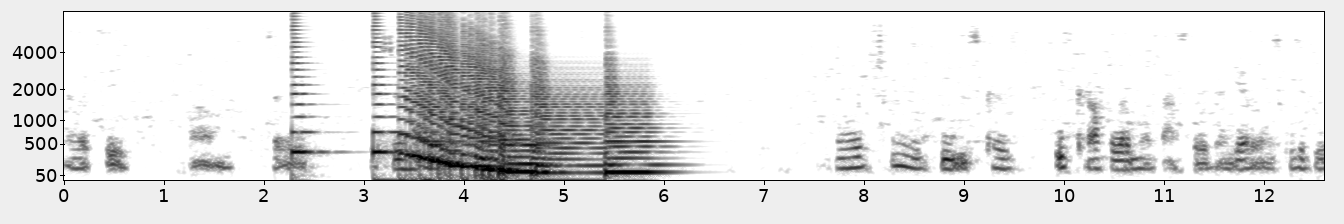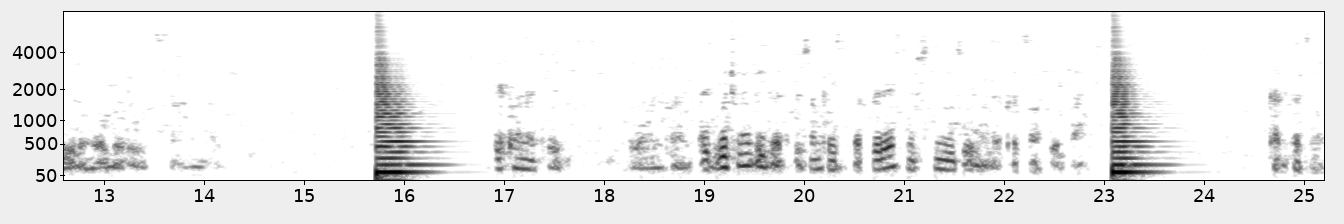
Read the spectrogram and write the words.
and let's see. Um, so And we're just gonna use these because these cut off a little more faster than the other ones because if you do the whole bit, it would sound like it kind of takes a long time, which might be good for some cases, but for this, I'm just gonna use the one that cuts off really fast. Cut cuts off.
